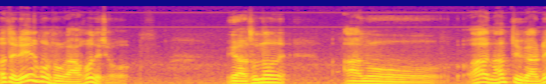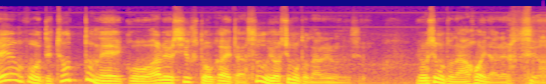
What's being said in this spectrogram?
だって蓮舫の方がアホでしょ？いやそのあのあなんていうか蓮舫ってちょっとねこうあれをシフトを変えたらすぐ吉本になれるんですよ。吉本のアホになれるんですよ。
